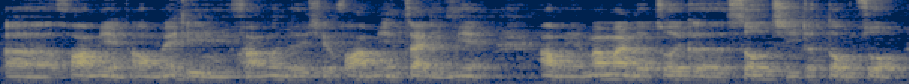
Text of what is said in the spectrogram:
呃画面哦，媒体访问的一些画面在里面。啊，我们也慢慢的做一个收集的动作。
